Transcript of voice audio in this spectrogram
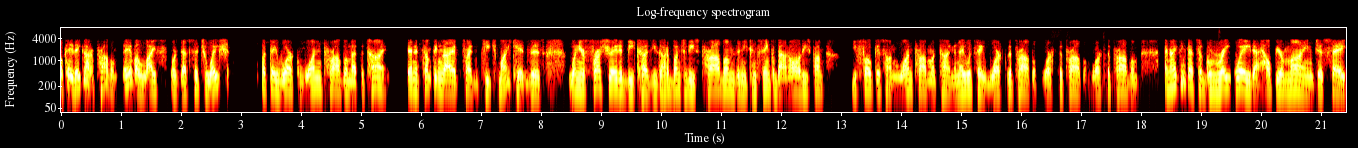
okay, they got a problem. They have a life or death situation, but they work one problem at the time. And it's something that I've tried to teach my kids is when you're frustrated because you got a bunch of these problems and you can think about all these problems, you focus on one problem at a time. And they would say, work the problem, work the problem, work the problem. And I think that's a great way to help your mind just say,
